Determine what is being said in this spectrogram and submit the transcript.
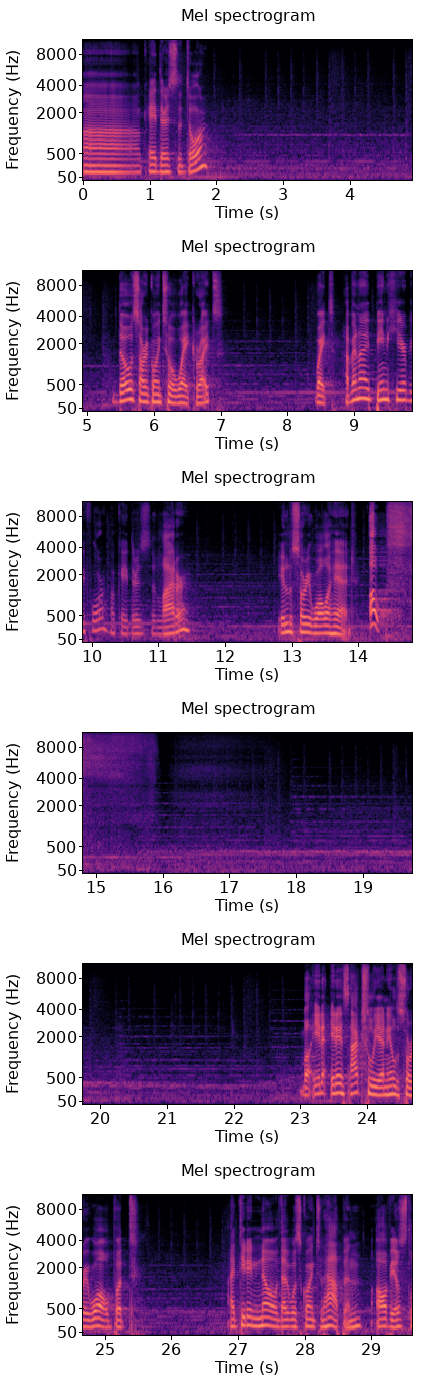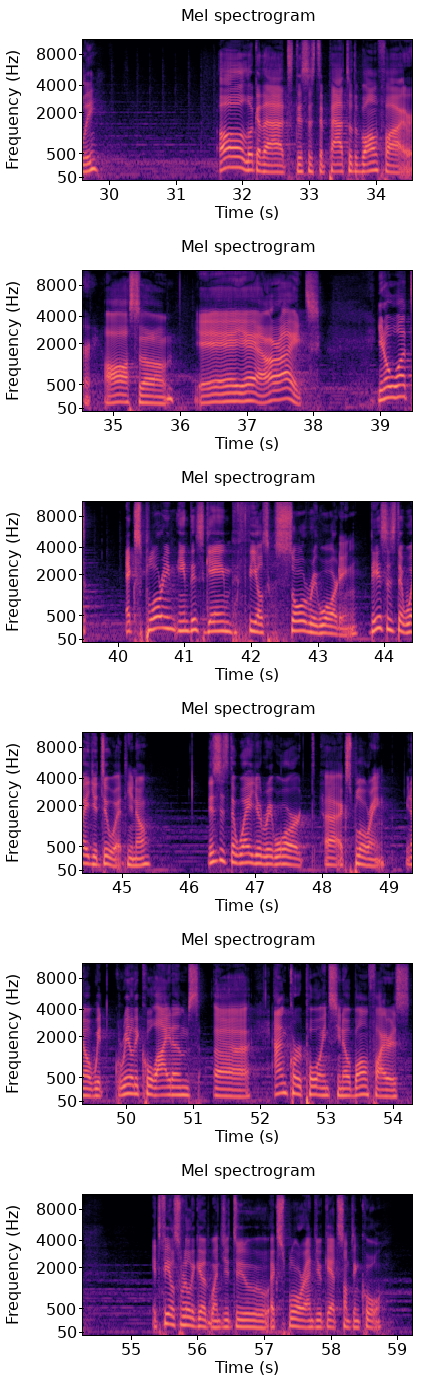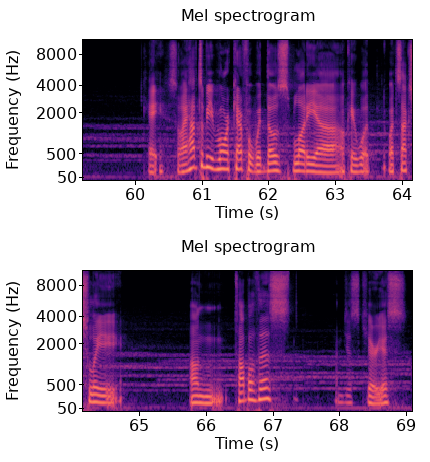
Uh, okay, there's the door. Those are going to awake, right? Wait, haven't I been here before? Okay, there's a ladder. Illusory wall ahead. Oh! But it, it is actually an illusory wall, but I didn't know that was going to happen, obviously. Oh, look at that. This is the path to the bonfire. Awesome. Yeah, yeah, all right. You know what? Exploring in this game feels so rewarding. This is the way you do it, you know? This is the way you reward uh, exploring, you know, with really cool items, uh, anchor points, you know, bonfires. It feels really good when you do explore and you get something cool. Okay, so I have to be more careful with those bloody, uh, okay, what, what's actually on top of this? I'm just curious.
